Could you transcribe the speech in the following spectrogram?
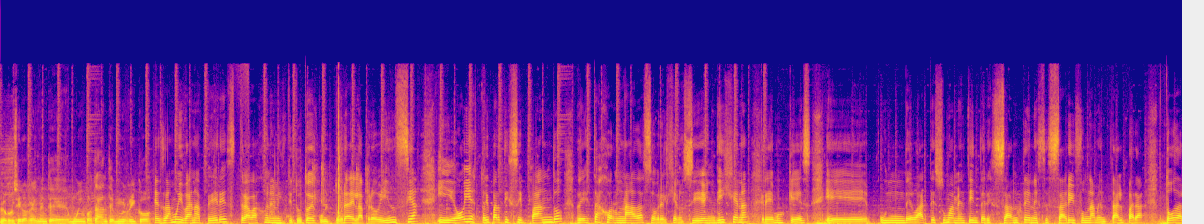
lo considero realmente muy importante, muy rico. Me llamo Ivana Pérez, trabajo en el Instituto de Cultura de la provincia y hoy estoy participando de esta jornada sobre el genocidio indígena. Creemos que es eh, un debate sumamente interesante, necesario y fundamental para, toda,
